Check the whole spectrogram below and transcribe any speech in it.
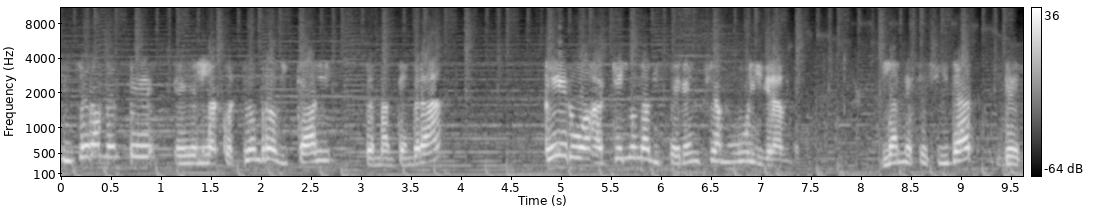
Sinceramente, la cuestión radical se mantendrá, pero aquí hay una diferencia muy grande la necesidad de,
